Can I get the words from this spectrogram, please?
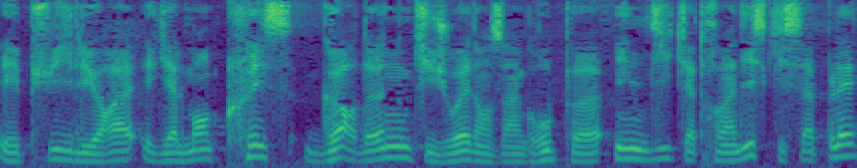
Et puis il y aura également Chris Gordon qui jouait dans un groupe indie 90 qui s'appelait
